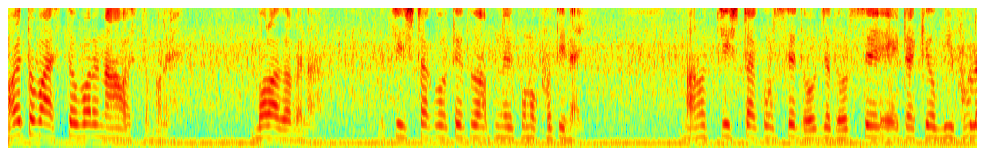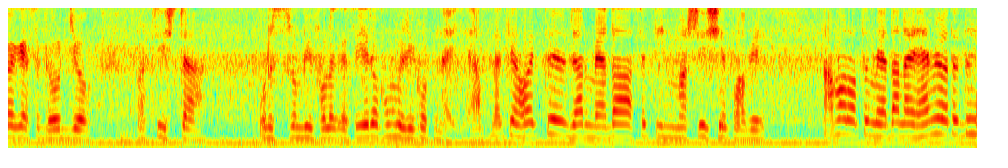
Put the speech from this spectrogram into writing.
হয়তো বা আসতেও পারে না আসতে পারে। বলা যাবে না। চেষ্টা করতে তো আপনার কোনো ক্ষতি নাই। মানুষ চেষ্টা করছে, ধৈর্য ধরছে, এটা কেউ বিফলে গেছে, ধৈর্য বা চেষ্টা, পরিশ্রম বিফলে গেছে, এরকম রেকর্ড নাই। আপনাকে হয়তো যার মেধা আছে, তিন মাসেই সে পাবে। আমার অত মেধা নাই, আমি হয়তো দুই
